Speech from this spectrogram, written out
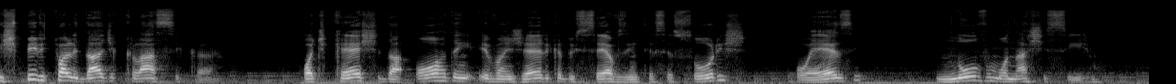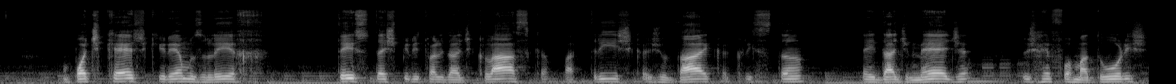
Espiritualidade Clássica, podcast da Ordem Evangélica dos Servos Intercessores, OESE, Novo Monasticismo. Um podcast que iremos ler texto da espiritualidade clássica, patrística, judaica, cristã, da Idade Média, dos reformadores.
